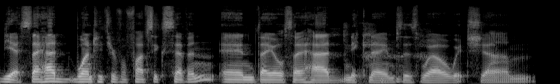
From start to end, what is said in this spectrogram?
yes, they had one, two, three, four, five, six, seven, and they also had nicknames as well. Which, um,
